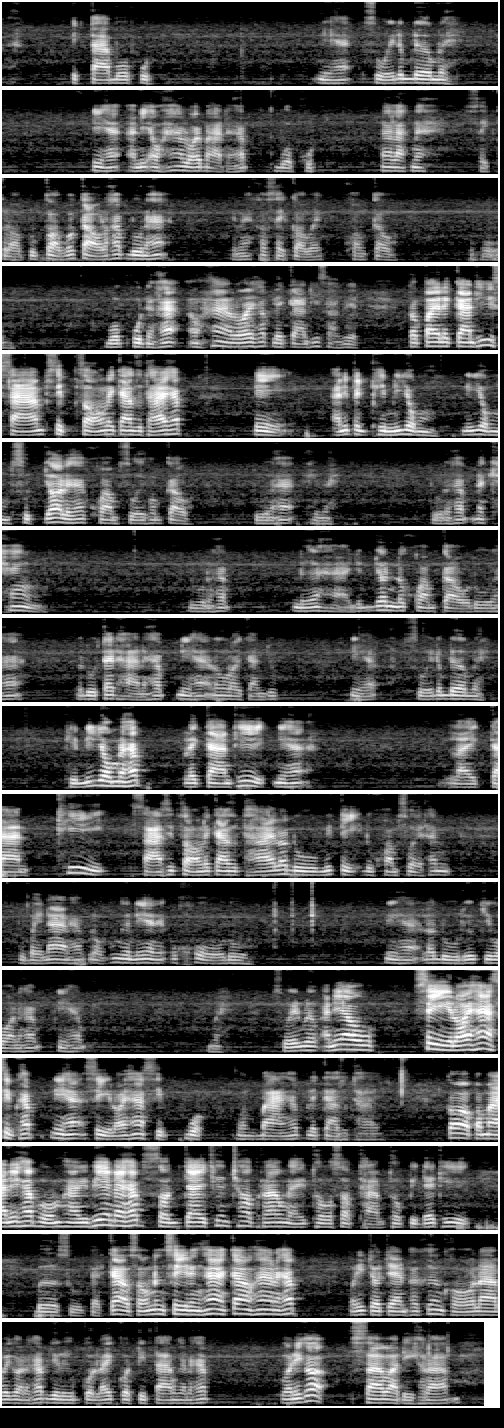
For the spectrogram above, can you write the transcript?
ปิดตาโบผุด นี่ฮะ สวยเดิมๆเลย นี่ฮะ อันนี้เอาห้าร้อยบาทนะครับ บัวผุด น่ารักนะ ใส่กรอบ ดูกรอบก็เก่าแล้วครับ ดูนะฮะ เห็นไหมเขาใส่กรอบไว้ ความเก่า โอ้โห บัวผุดนะครับเอาห้าร้อยครับ รายการที่สามเอ็ดต่อไปรายการที่สามสิบสองรายการสุดท้ายครับ นี่ อันนี้เป็นพิมพ์นิยม นิยมสุดยอดเลยครับความสวยความเก่า ดูนะฮะ เห็นไหมดูนะครับหน้าแข้ง ดูนะครับ เนื้อหาย่นย่นแล้วความเก่าดูนะฮะเราดูใต้ฐานนะครับ นี่ฮะร่องรอยการยุบนี่ฮะสวยเดิมๆเลย พิมพ์นิยมนะครับ รายการที่นี่ฮะรายการที่สาสิบสองรายการสุดท้ายแล้วดูมิติดูความสวยท่านดูใบหน้านะครับ หลวงพ่อเงินนี่เนี่ยโอ้โหดู นี่ฮะแล้วดูริ้วจีวรนะครับนี่ครับเห็นไหมสวยเดิมๆอันนี้เอาสี่ร้อยห้าสิบครับนี่ฮะสี่ร้อยห้าสิบบวกบางๆครับรายการสุดท้าย ก็ประมาณนี้ครับผมหากพี่ใดครับ สนใจชื่นชอบราไหนโทรสอบถามโทรปิดได้ที่เบอร์ 0 8 9 2 1 4 1 5 9 5 นะครับ วันนี้โจแจนพระเครื่องขอลาไปก่อนนะครับ อย่าลืมกดไลค์กดติดตามกันนะครับ วันนี้ก็สวัสดีครับ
